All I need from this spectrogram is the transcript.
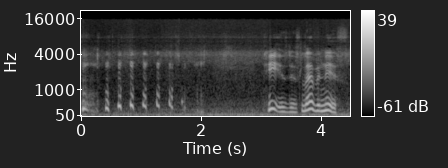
he is just loving this.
